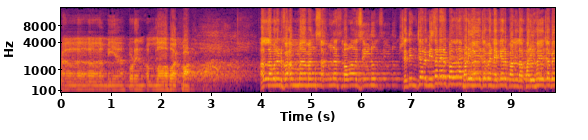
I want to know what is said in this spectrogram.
حامية قرن الله أكبر আল্লাহ বলেন ফাম্মা মান সাকুলাত মাওয়াজিনু সেদিন যার মিজানের পাল্লা ভারী হয়ে যাবে নেকের পাল্লা ভারী হয়ে যাবে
